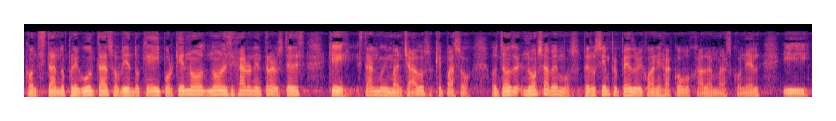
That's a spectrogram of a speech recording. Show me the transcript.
contestando preguntas o viendo qué y por qué no, no les dejaron entrar. ¿Ustedes qué? ¿Están muy manchados? ¿Qué pasó? Entonces no sabemos, pero siempre Pedro y Juan y Jacobo jalan más con él y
